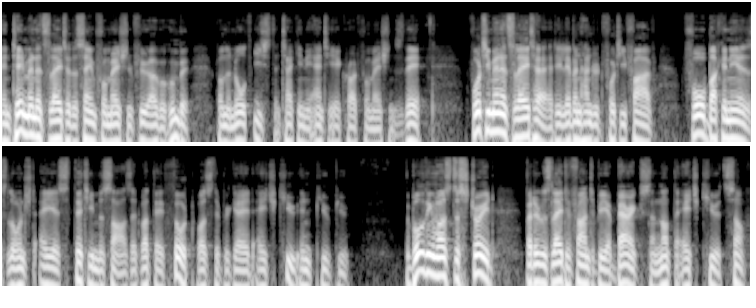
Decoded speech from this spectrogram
Then 10 minutes later, the same formation flew over Humbe from the northeast, attacking the anti-aircraft formations there. 40 minutes later, at 1145, four Buccaneers launched AS-30 missiles at what they thought was the brigade HQ in Peu Peu. The building was destroyed, but it was later found to be a barracks and not the HQ itself.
